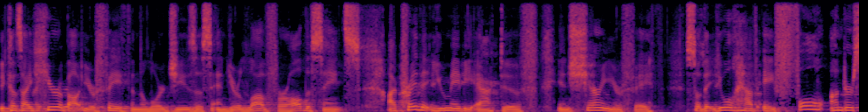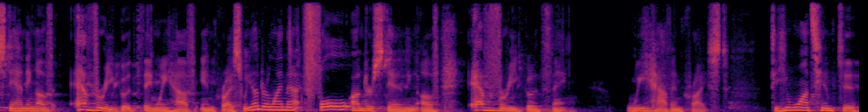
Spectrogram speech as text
because I hear about your faith in the Lord Jesus and your love for all the saints. I pray that you may be active in sharing your faith so that you will have a full understanding of every good thing we have in Christ. We underline that full understanding of every good thing we have in Christ. See, he wants him to,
